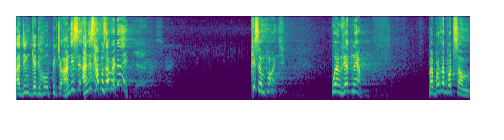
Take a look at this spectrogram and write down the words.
I didn't get the whole picture. And this, and this happens every day. Case in point. We're in Vietnam. My brother bought some,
